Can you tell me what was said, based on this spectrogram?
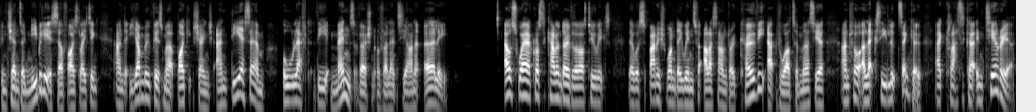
Vincenzo Nibali is self isolating, and Jumbo Visma, Bike Exchange, and DSM all left the men's version of Valenciana early. Elsewhere across the calendar over the last two weeks, there were Spanish one day wins for Alessandro Covi at Vuelta Murcia and for Alexei Lutsenko at Classica Interior.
